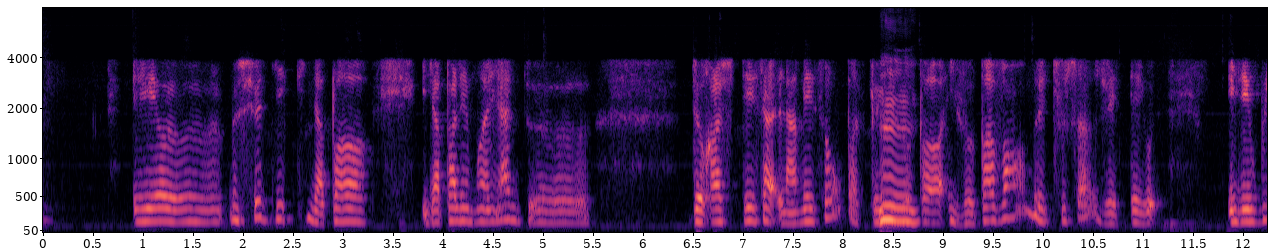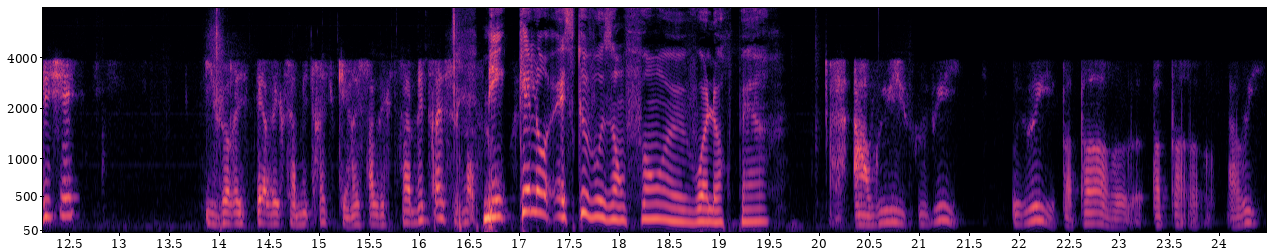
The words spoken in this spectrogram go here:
Et euh, monsieur dit qu'il n'a pas, il n'a pas les moyens de de racheter sa- la maison parce qu'il Mhm. veut pas, il veut pas vendre et tout ça. J'étais, il est obligé. Il veut rester avec sa maîtresse, qu'il reste avec sa maîtresse. Mais quel, est-ce que vos enfants euh, voient leur père? Ah oui, oui, oui. Papa, euh, papa, ah oui.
